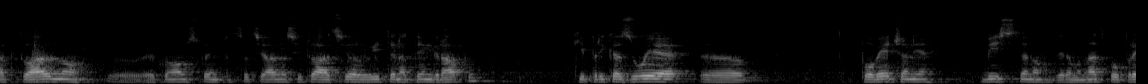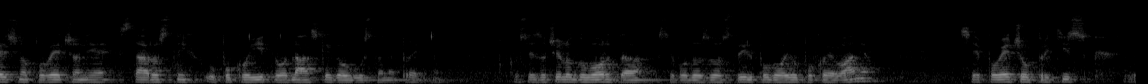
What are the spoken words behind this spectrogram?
aktualno eh, ekonomsko in tudi socialno situacijo, vidite na tem grafu, ki prikazuje povečanje, bistveno oziroma nadpovprečno povečanje starostnih upokojitev od lanskega avgusta naprej. Ne. Ko se je začelo govoriti, da se bodo zaostrili pogoji upokojevanja, se je povečal pritisk eh,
